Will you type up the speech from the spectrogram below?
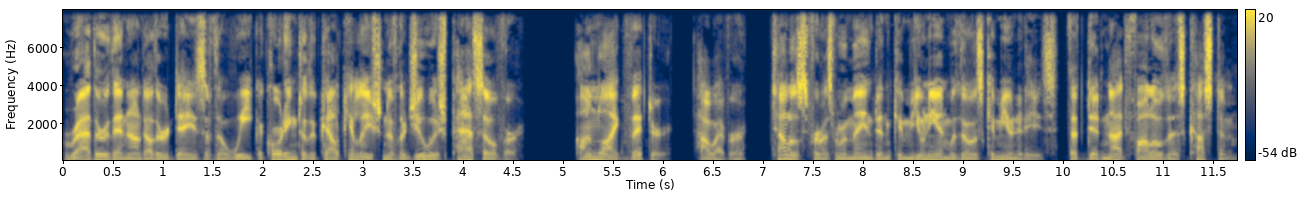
rather than on other days of the week according to the calculation of the Jewish Passover. Unlike Victor, however, Telesphorus remained in communion with those communities that did not follow this custom.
